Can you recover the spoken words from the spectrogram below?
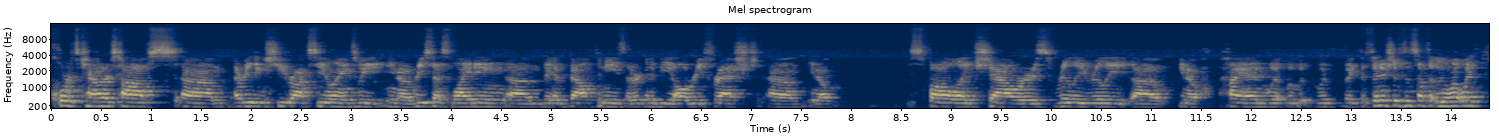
quartz countertops, um, everything sheetrock ceilings. We, you know, recessed lighting. Um, they have balconies that are going to be all refreshed. Um, you know, spa-like showers. Really, really, uh, you know, high end with, with, with, like the finishes and stuff that we went with.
